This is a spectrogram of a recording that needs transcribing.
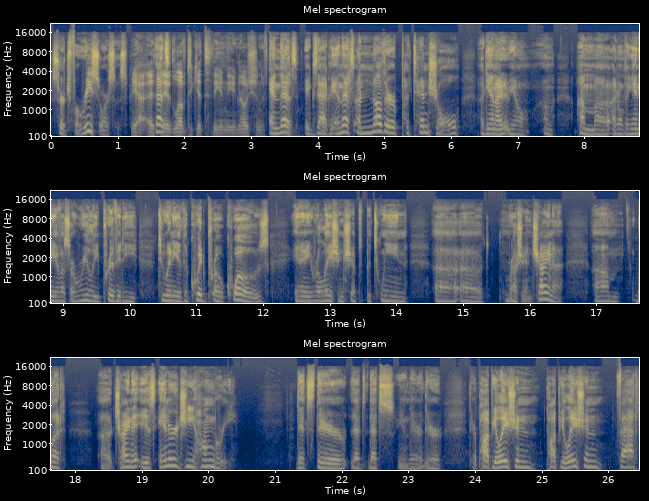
search for resources. Yeah, uh, That's- they'd love to get to the Indian Ocean and could. that's exactly and that's another potential again i you know i'm, I'm uh, i don't think any of us are really privy to any of the quid pro quos in any relationships between uh, uh, russia and china um, but uh, china is energy hungry that's their that, that's you know their their their population population fat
